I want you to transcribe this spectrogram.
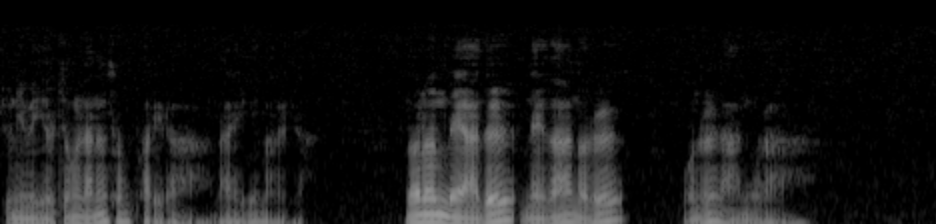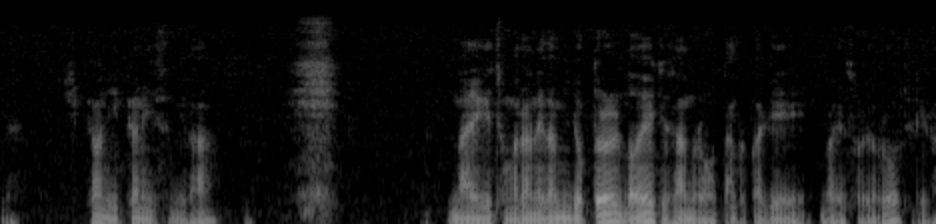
주님의 결정을 나는 선포하리라. 나에게 말하리라. 너는 내 아들, 내가 너를 오늘 낳았노라. 네, 10편 2편에 있습니다. 나에게 정하라 내가 민족들을 너의 재산으로 땅끝까지 너의 소유로 주리라.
